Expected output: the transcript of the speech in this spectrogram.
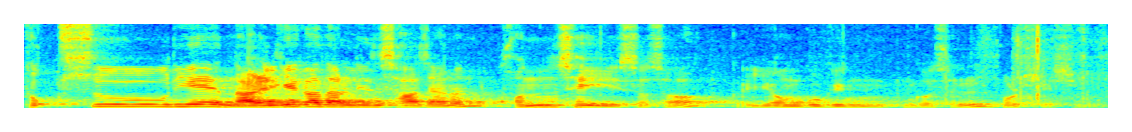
독수리의 날개가 달린 사자는 권세에 있어서 그 영국인 것을 볼 수 있습니다.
